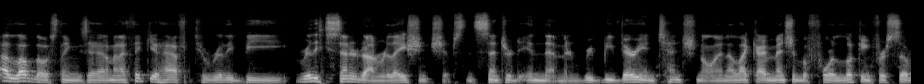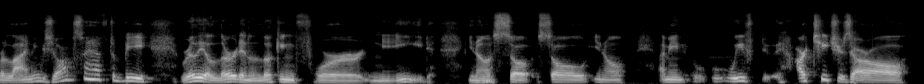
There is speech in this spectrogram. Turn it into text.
I love those things adam and i think you have to really be really centered on relationships and centered in them and re- be very intentional. And uh, like i mentioned before looking for silver linings you also have to be really alert and looking for need you know? Mm-hmm. so so you know i mean we've our teachers are all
